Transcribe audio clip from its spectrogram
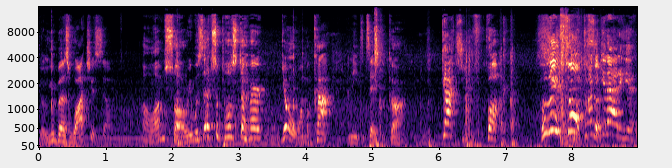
Yo, you best watch yourself. Oh, I'm sorry. Was that supposed to hurt? Yo, I'm a cop. I need to take your car. Got you, you fuck! Police officer! Time to get out of here.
